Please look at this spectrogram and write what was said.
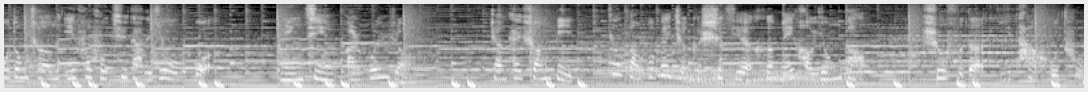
舞动成一幅幅巨大的诱惑。宁静而温柔，张开双臂，就仿佛被整个世界和美好拥抱，舒服的一塌糊涂。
